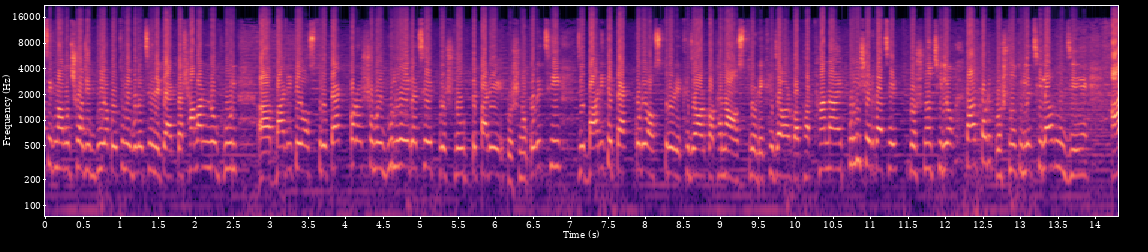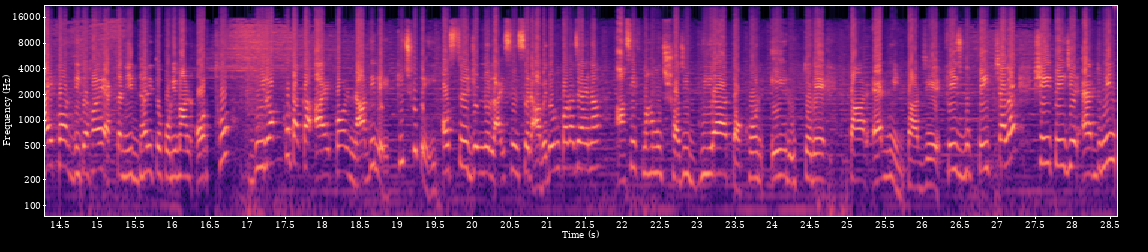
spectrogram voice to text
আসিফ মাহমুদ সজীব ভুইয়া প্রথমে বলেছেন, এটা একটা সামান্য ভুল। বাড়িতে অস্ত্র প্যাক করার সময় ভুল হয়ে গেছে। প্রশ্ন উঠতে পারে, প্রশ্ন করেছি যে বাড়িতে প্যাক করে অস্ত্র রেখে যাওয়ার কথা না, অস্ত্র রেখে যাওয়ার কথা থানায় পুলিশের কাছে প্রশ্ন ছিল। তারপরে প্রশ্ন তুলেছিলাম যে আয়কর দিতে হয় একটা নির্ধারিত পরিমাণ অর্থ। দুই লক্ষ টাকা আয়কর না দিলে কিছুতেই অস্ত্রের জন্য লাইসেন্সের আবেদন করা যায় না। আসিফ মাহমুদ সজীব ভুইয়া তখন এর উত্তরে তার অ্যাডমিন তার যে ফেসবুক পেজ চালায়, সেই পেজের অ্যাডমিন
